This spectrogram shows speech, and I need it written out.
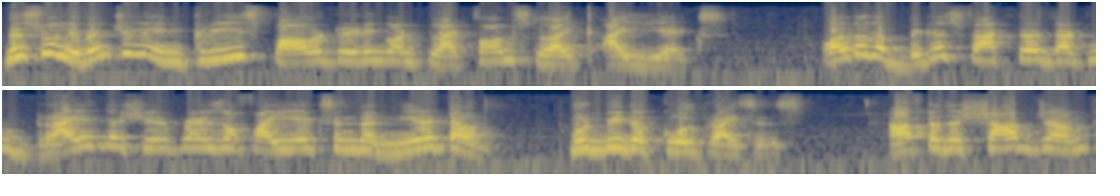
This will eventually increase power trading on platforms like IEX. Although the biggest factor that would drive the share price of IEX in the near term would be the coal prices. After the sharp jump,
